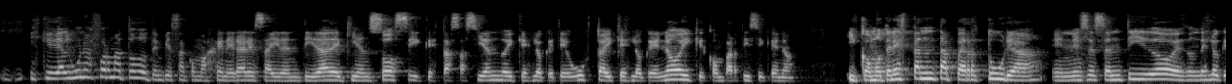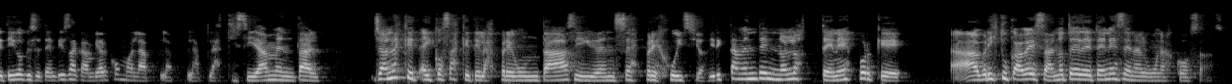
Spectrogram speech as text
Y es que de alguna forma todo te empieza como a generar esa identidad de quién sos y qué estás haciendo y qué es lo que te gusta y qué es lo que no y qué compartís y qué no. Y como tenés tanta apertura en ese sentido, es donde es lo que te digo que se te empieza a cambiar como la, plasticidad mental. Ya no es que hay cosas que te las preguntás y vences prejuicios, directamente no los tenés porque abrís tu cabeza, no te detenés en algunas cosas.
